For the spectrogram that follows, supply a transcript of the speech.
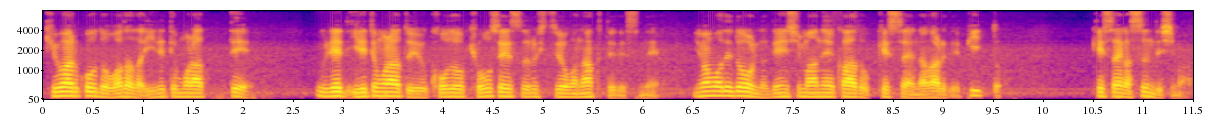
QR コードをわざわざ入れてもらって、入れ入れてもらうという行動を強制する必要がなくてですね、今まで通りの電子マネーカード決済の流れでピッと決済が済んでしまうと。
